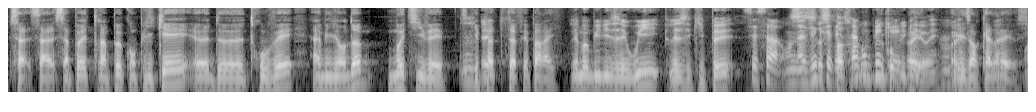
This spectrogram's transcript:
ça, peut être un peu compliqué de trouver un million d'hommes motivés, ce qui n'est pas tout à fait pareil. Les mobiliser, oui, les équiper. C'est ça, on a vu que c'était très compliqué. Les encadrer aussi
